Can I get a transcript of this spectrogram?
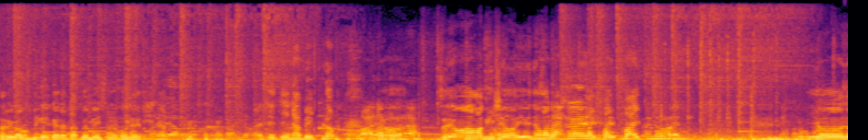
Sabi ko, magbigay ka ng tatlong beses ng ulit. Argentina biplop. Wala, Yun. wala. So yung mga kabisyo, yun yung ano, 555. Yun.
